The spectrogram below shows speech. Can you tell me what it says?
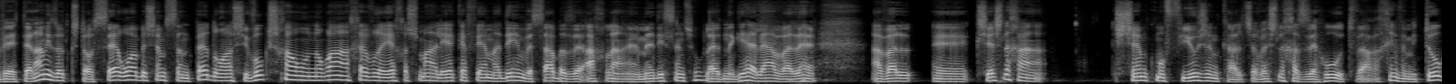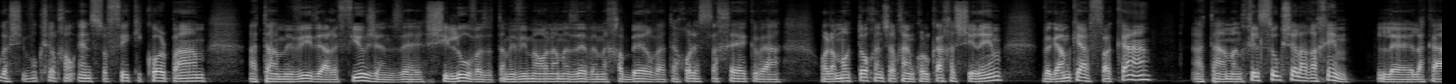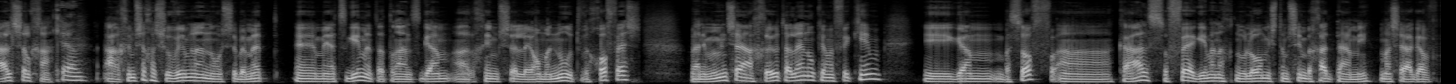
ויתרה מזאת כשאתה עושה אירוע בשם סן פדרו השיווק שלך הוא נורא חבר'ה יהיה חשמל יהיה כיף יהיה מדהים וסבא זה אחלה אה, medicine שאולי עוד נגיע אליה אבל אה, אבל כשיש לך שם כמו Fusion Culture ויש לך זהות וערכים ומיתוג השיווק שלך הוא אינסופי כי כל פעם אתה מביא זה הרי פיוז'ן זה שילוב אז אתה מביא מהעולם הזה ומחבר ואתה יכול לשחק והעולמות תוכן שלך הם כל כך עשירים וגם כהפקה אתה מנחיל סוג של ערכים לקהל שלך. כן. הערכים שחשובים לנו שבאמת אה, מייצגים את הטראנס גם הערכים של אומנות וחופש ואני מאמין שהאחריות עלינו כמפיקים היא גם בסוף הקהל סופג אם אנחנו לא משתמשים בחד פעמי מה שאגב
